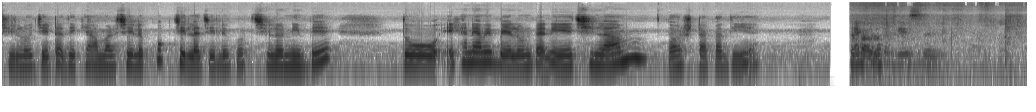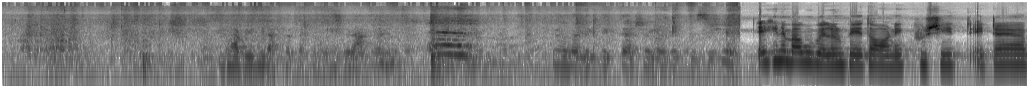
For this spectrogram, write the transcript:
ছিল যেটা দেখে আমার ছেলে খুব চিল্লাচিল্লি করছিল নিবে। তো এখানে আমি বেলুনটা নিয়েছিলাম দশ টাকা দিয়ে। ভাবি ডাক্তার দেখাবো এখানে বাবু বেলুন পেয়ে তো অনেক খুশি। এটা,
